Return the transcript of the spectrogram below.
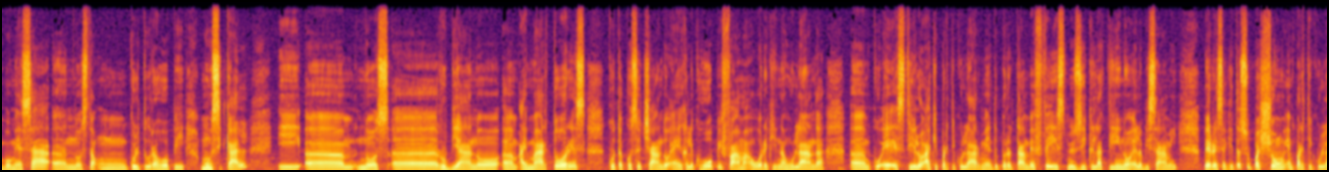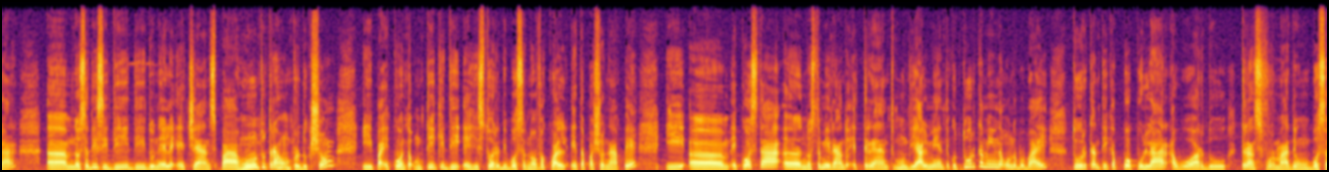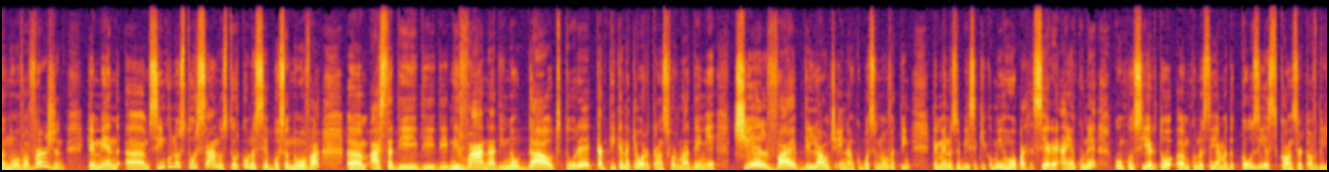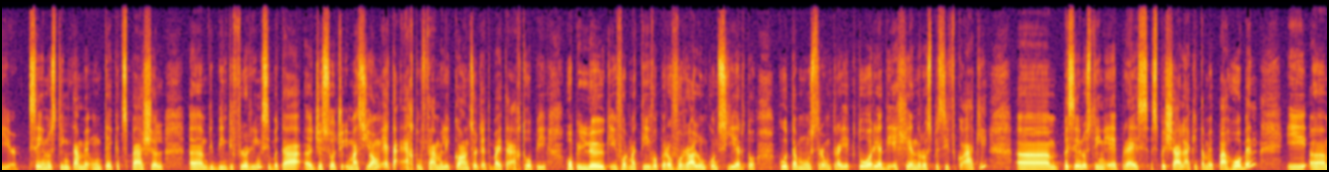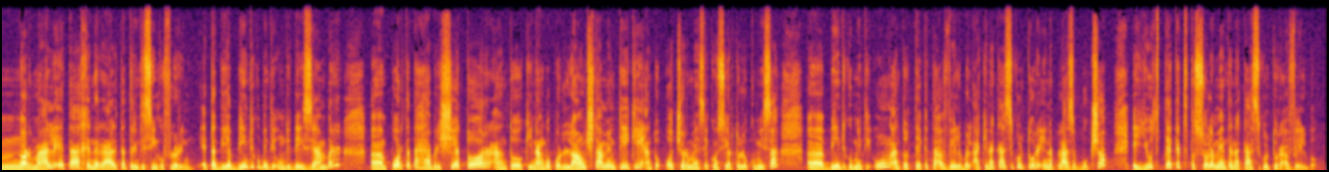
Bomessa uh, nós está uma cultura hopi musical e um, nós uh, Rubiano um, Aymar Torres que está cosechando eigenlijk hopi fama agora aqui na Holanda um, que é estilo aqui particularmente pero também fez música latino ela bisami pero essa aqui está sua paixão em particular. Um, nós decidi de dar a chance para junto trazer uma produção e para contar um tique de história de bossa nova qual é apaixonada e uh, e costa uh, nós estamos mirando o trend mundialmente que o tour caminha uma bobai tour cantica popular awardo transformado em uma bossa nova version que men um, cinco nos tour sa nos tour conhecer bossa nova um, hasta de, de, de Nirvana de No Doubt tour cantica que agora transformada em chill vibe de lounge em anco bossa nova tem que men nós sabia aqui com minha roupa ser anya com com um concerto um, que nós chama The Coziest Concert of the Year Senos tem também um ticket special um, de 20 florin. Se beta uh, 18 e mais jong. Het is echt een family concert. Het is echt hoppie, hoppie leuk, informativo, pero vooral un concerto que mostra uma trajetória de género específico aqui. Um, Senos tem um preço especial aqui também para jovem e um, normal é general tá 35 florin. É dia 20 e 21 de dezembro. Um, porta tá abre setor, anto kinangbo por lounge também tiki, anto 8 mes e concerto lo começa uh, 20 e 21 anto ticket está available aqui na Casa Cultura e na Plaza Bookshop e youth ticket está solamente na Casa Cultura available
